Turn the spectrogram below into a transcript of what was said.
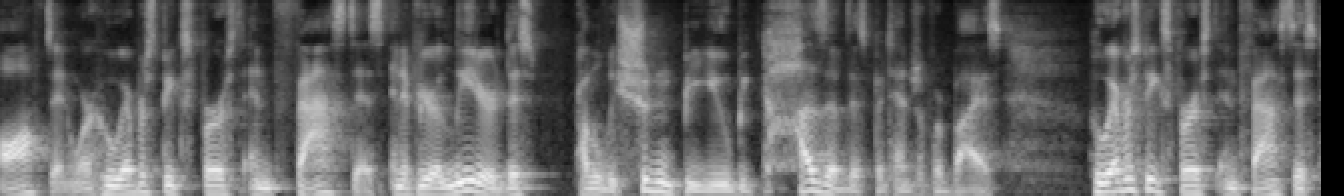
often where whoever speaks first and fastest, and if you're a leader, this probably shouldn't be you because of this potential for bias, Whoever speaks first and fastest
